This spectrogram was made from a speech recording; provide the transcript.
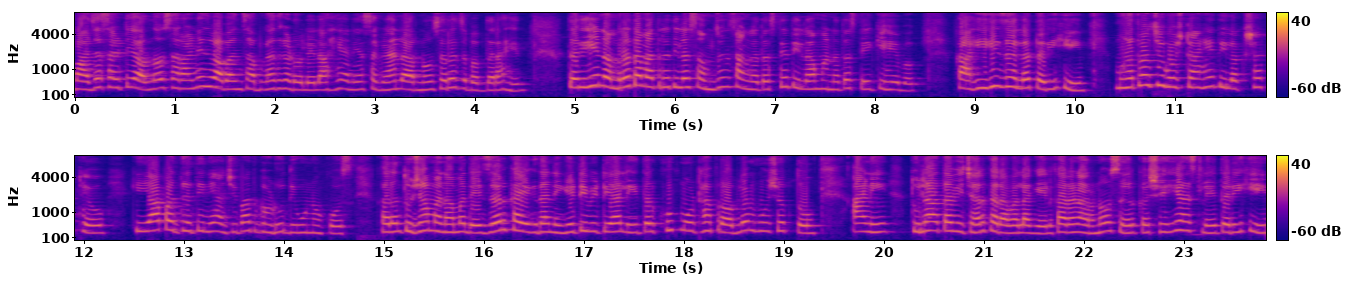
माझ्यासाठी अर्णव सरांनीच बाबांचा अपघात घडवलेला आहे आणि या सगळ्याला अर्णव सरच जबाबदार आहेत. तर ही नम्रता मात्र तिला समजून सांगत असते तिला म्हणत असते की हे बघ काहीही झालं तरीही महत्त्वाची गोष्ट आहे ती लक्षात ठेव की या पद्धतीने अजिबात घडू देऊ नकोस. कारण तुझ्या मनामध्ये जर का एकदा निगेटिव्हिटी आली तर खूप मोठा प्रॉब्लेम होऊ शकतो आणि तुला आता विचार करावा लागेल. कारण अर्णव सर कसेही असले तरीही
